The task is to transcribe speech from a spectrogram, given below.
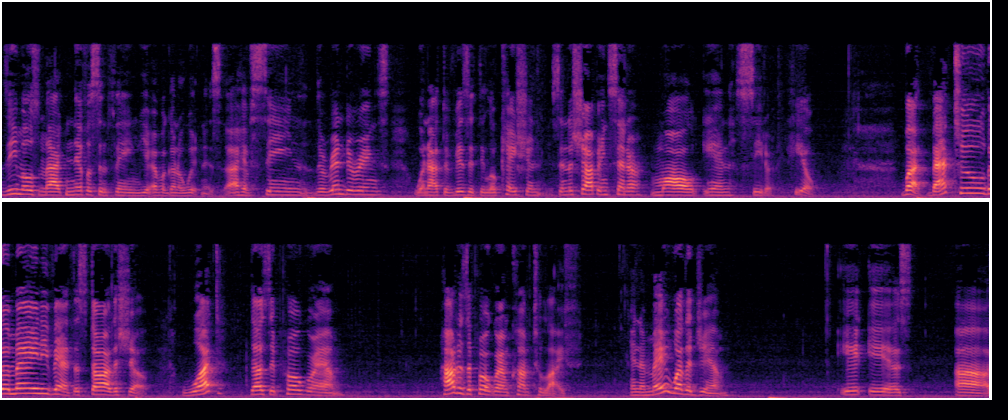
the most magnificent thing you're ever going to witness. I have seen the renderings, went out to visit the location. It's in the shopping center mall in Cedar Hill. But back to the main event, the star of the show. What does the program, how does the program come to life? In the Mayweather Gym, it is uh,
